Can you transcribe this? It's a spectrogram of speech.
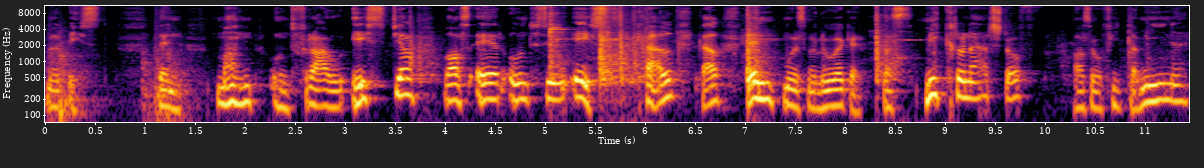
man isst. Denn Mann und Frau isst ja, was er und sie isst. Gell? Gell? Dann muss man schauen, dass Mikronährstoffe also Vitamine,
